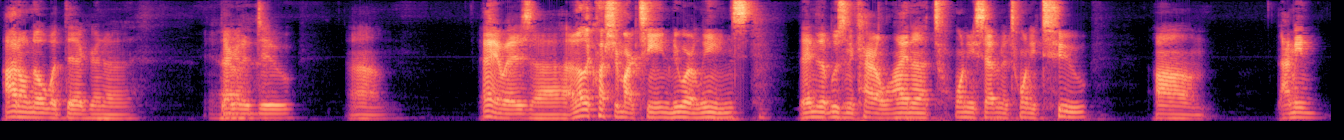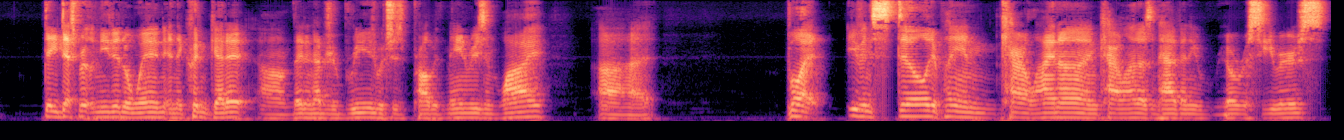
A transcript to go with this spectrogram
I don't know what they're gonna, they're gonna do. Um, anyways, uh, another question mark team, New Orleans. They ended up losing to Carolina, twenty-seven to twenty-two. Um, I mean, they desperately needed a win and they couldn't get it. Um, they didn't have Drew Brees, which is probably the main reason why. Uh, but even still, you're playing Carolina, and Carolina doesn't have any real receivers.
